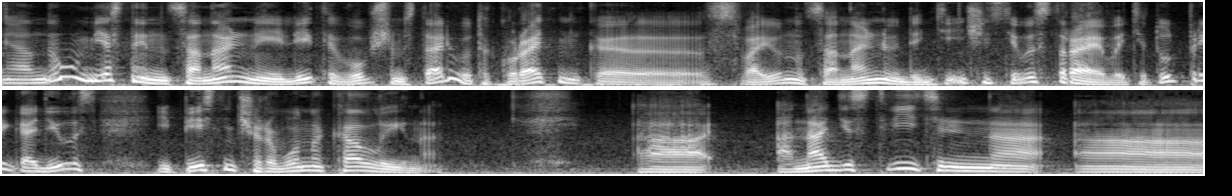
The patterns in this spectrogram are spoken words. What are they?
э, ну, местные национальные элиты, в общем, стали вот аккуратненько свою национальную идентичность выстраивать. И тут пригодилась и песня «Червона Колына». А, она действительно а,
